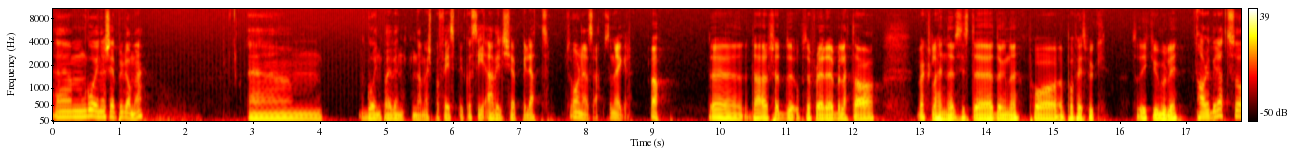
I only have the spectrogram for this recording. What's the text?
Um, gå inn og se programmet. Um, gå inn på eventen deres på Facebook og si 'jeg vil kjøpe billett'. Så ordner det seg, som regel. Det, det har skjedd opptil flere billetter veksla hender siste døgnet på, på Facebook. Så det er ikke umulig. Har du billett, så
